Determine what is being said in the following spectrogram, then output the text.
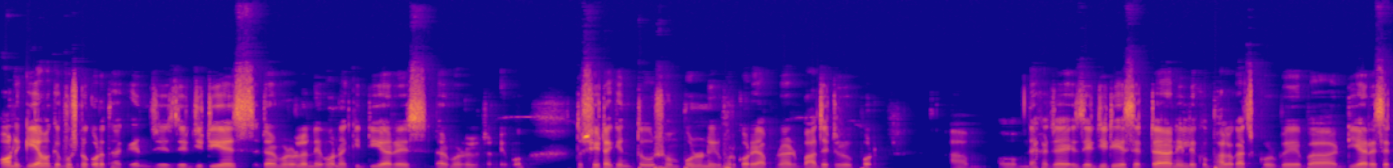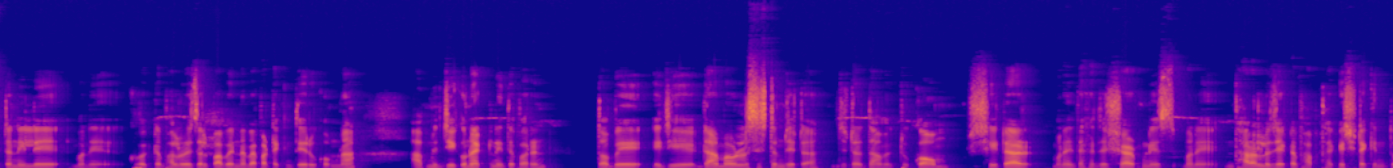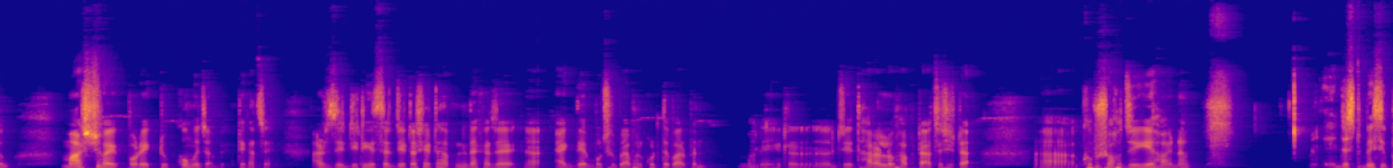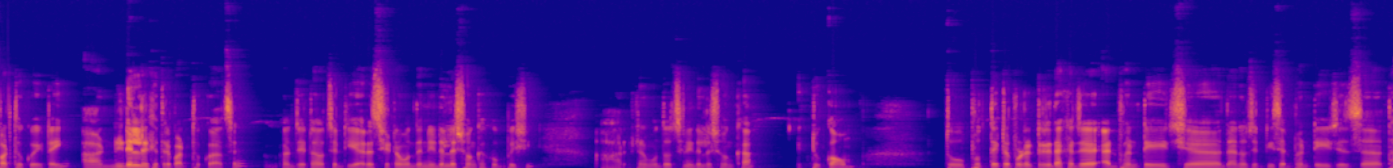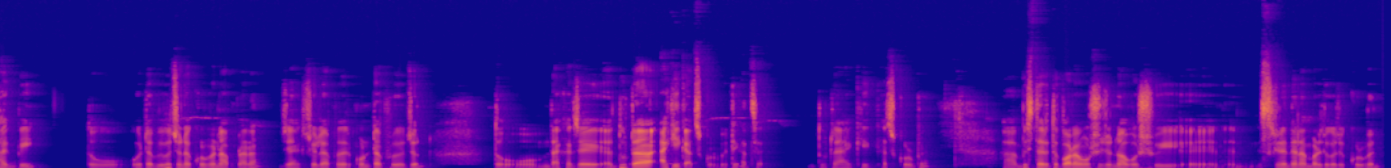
অনেকেই আমাকে প্রশ্ন করে থাকেন যে জেডজিটিএস ডার্মারোলার নেব নাকি ডিআরএস ডার্মারোলারটা নেব? তো সেটা কিন্তু সম্পূর্ণ নির্ভর করে আপনার বাজেটের উপর। দেখা যায় যে জিটিএস এরটা নিলে খুব ভালো কাজ করবে বা ডিআরএস এরটা নিলে মানে খুব একটা ভালো রেজাল্ট পাবেন না, ব্যাপারটা কিন্তু এরকম না। আপনি যে কোনো একটা নিতে পারেন। তবে এই যে ডার্মারোলার সিস্টেম যেটা, যেটার দাম একটু কম, সেটার মানে দেখা যায় শার্পনেস মানে ধারালো যে একটা ভাব থাকে, সেটা কিন্তু মাস ছয়েক পরে একটু কমে যাবে, ঠিক আছে? আর যে ডিটিএস এর যেটা, সেটা আপনি দেখা যায় এক দেড় বছর ব্যবহার করতে পারবেন। মানে এটার যে ধারালো ভাবটা আছে, সেটা খুব সহজে ইয়ে হয় না। জাস্ট বেসিক পার্থক্য এটাই। আর নিডেলের ক্ষেত্রে পার্থক্য আছে, যেটা হচ্ছে ডিআরএস সেটার মধ্যে নিডেলের সংখ্যা খুব বেশি। আর এটার মধ্যে হচ্ছে নিডেলের সংখ্যা একটু কম। তো প্রত্যেকটা প্রোডাক্টেরই দেখা যায় অ্যাডভান্টেজ দেন হচ্ছে ডিসঅ্যাডভান্টেজেস থাকবেই। তো ওইটা বিবেচনা করবেন আপনারা যে অ্যাকচুয়ালি আপনাদের কোনটা প্রয়োজন। তো দেখা যায় দুটা একই কাজ করবে, ঠিক আছে? দুটা একই কাজ করবে। বিস্তারিত পরামর্শের জন্য অবশ্যই স্ক্রিনে দেওয়া নাম্বারে যোগাযোগ করবেন।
